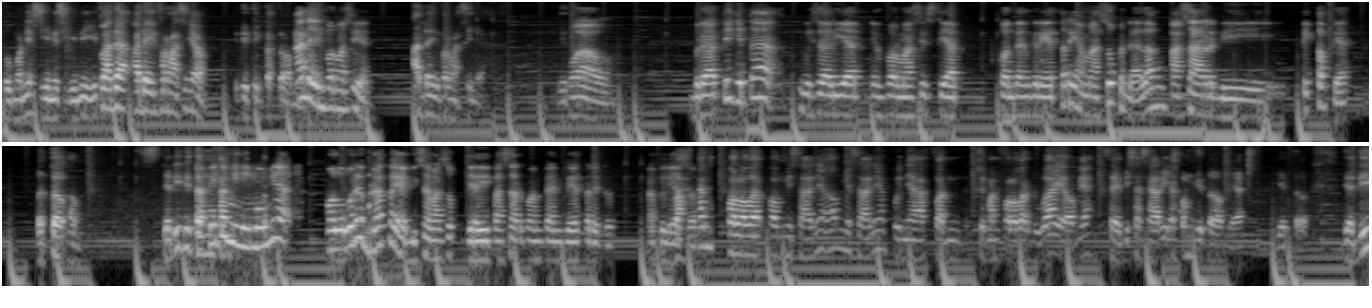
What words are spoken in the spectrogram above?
Umurnya segini-segini. Itu ada ada informasinya Om di TikTok tuh Om. Ada informasinya? Ada informasinya. Gitu. Wow. Berarti kita bisa lihat informasi setiap content creator yang masuk ke dalam pasar di TikTok ya. Betul Om. Jadi Tapi itu minimumnya followernya berapa ya bisa masuk dari pasar content creator itu? Afiliator. bahkan follower om misalnya om misalnya punya akun cuman follower dua ya om ya saya bisa cari om gitu om ya gitu jadi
